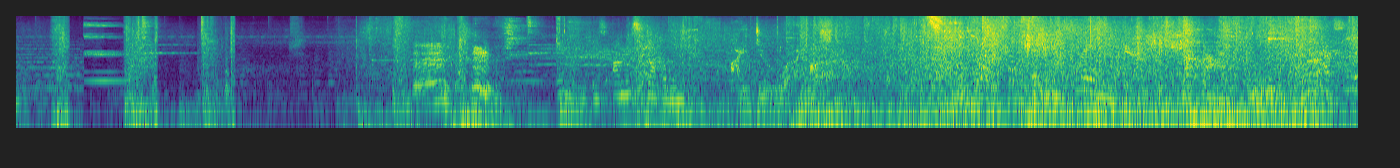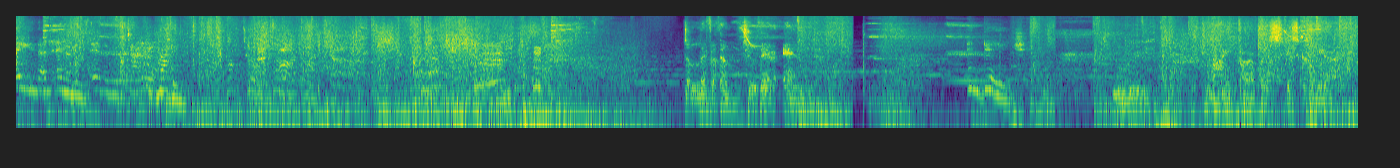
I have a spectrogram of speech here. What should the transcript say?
Enemy is unstoppable. I do what I must. To their end. Engage. My purpose is clear.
